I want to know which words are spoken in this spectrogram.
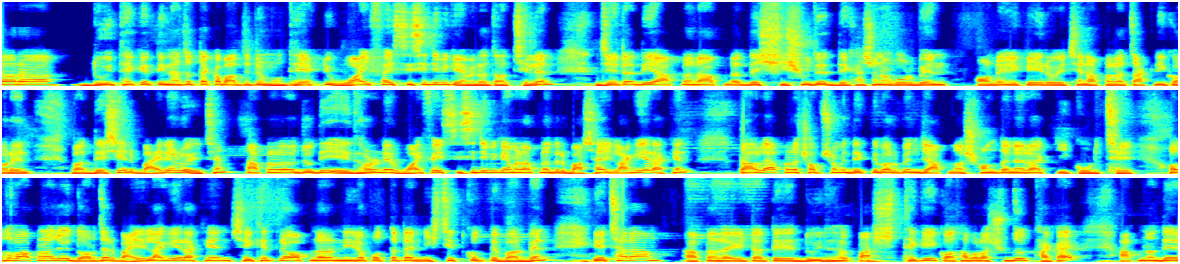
যারা দুই থেকে তিন হাজার টাকা বাজেটের মধ্যে একটি ওয়াইফাই সিসিটিভি ক্যামেরা চাচ্ছিলেন, যেটা দিয়ে আপনারা আপনাদের শিশুদের দেখাশোনা করবেন অনেকেই রয়েছেন, আপনারা চাকরি করেন বা দেশের বাইরে রয়েছেন, আপনারা যদি এই ধরনের ওয়াইফাই সিসিটিভি ক্যামেরা আপনাদের বাসায় লাগিয়ে রাখেন, তাহলে আপনারা সবসময় দেখতে পারবেন যে আপনার সন্তানেরা কি করছে। অথবা আপনারা যদি দরজার বাইরে লাগিয়ে রাখেন, সেক্ষেত্রেও আপনারা নিরাপত্তাটা নিশ্চিত করতে পারবেন। এছাড়া আপনারা এটাতে দুই পাশ থেকেই কথা বলার সুযোগ থাকায় আপনাদের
